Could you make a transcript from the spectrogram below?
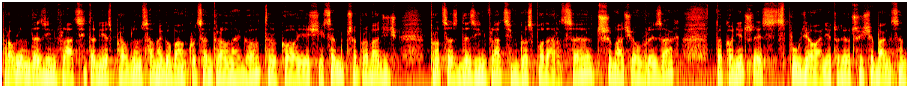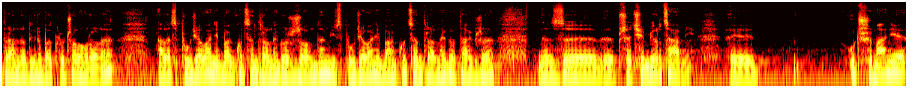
problem dezinflacji to nie jest problem samego banku centralnego, tylko jeśli chcemy przeprowadzić proces dezinflacji w gospodarce, trzymać ją w ryzach, to konieczne jest współdziałanie. Tutaj oczywiście bank centralny odgrywa kluczową rolę, ale współdziałanie banku centralnego z rządem i współdziałanie banku centralnego także z przedsiębiorcami utrzymanie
